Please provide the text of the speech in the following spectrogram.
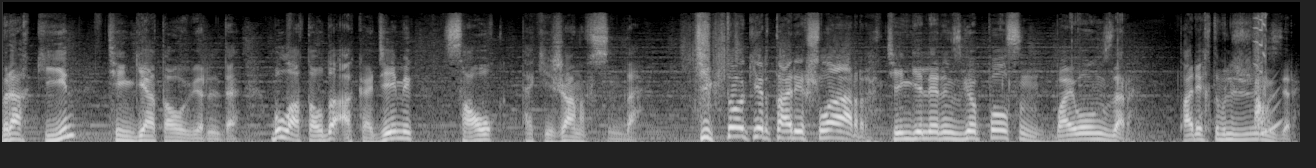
Бірақ кейін теңге атауы берілді. Бұл атауды академик сауық тәкежанов сынды. Тиктокер тарихшылар теңгелеріңіз көп болсын. Бай болыңыздар. Тарихты біліп жүріңіздер.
